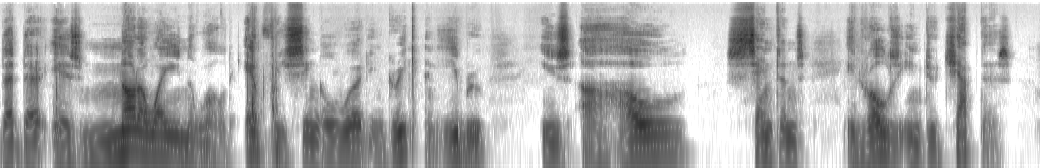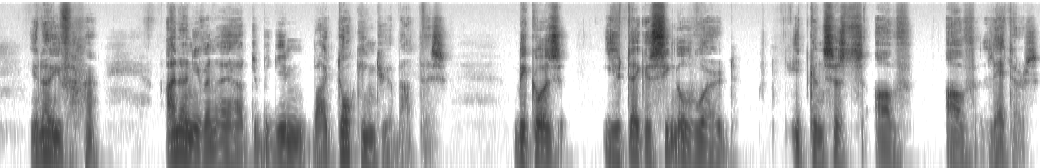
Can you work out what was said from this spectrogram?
that there is not a way in the world. Every single word in Greek and Hebrew is a whole sentence. It rolls into chapters. You know, if I don't even know how to begin by talking to you about this, because you take a single word, it consists of of letters.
